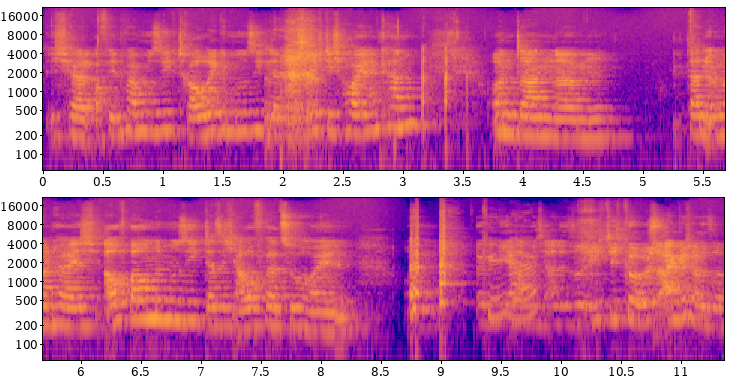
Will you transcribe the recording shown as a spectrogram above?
ich höre auf jeden Fall Musik, traurige Musik, damit ich richtig heulen kann. Und dann, ähm, dann irgendwann höre ich aufbauende Musik, dass ich aufhöre zu heulen. Und irgendwie ja. haben mich alle so richtig komisch angeschaut, so.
